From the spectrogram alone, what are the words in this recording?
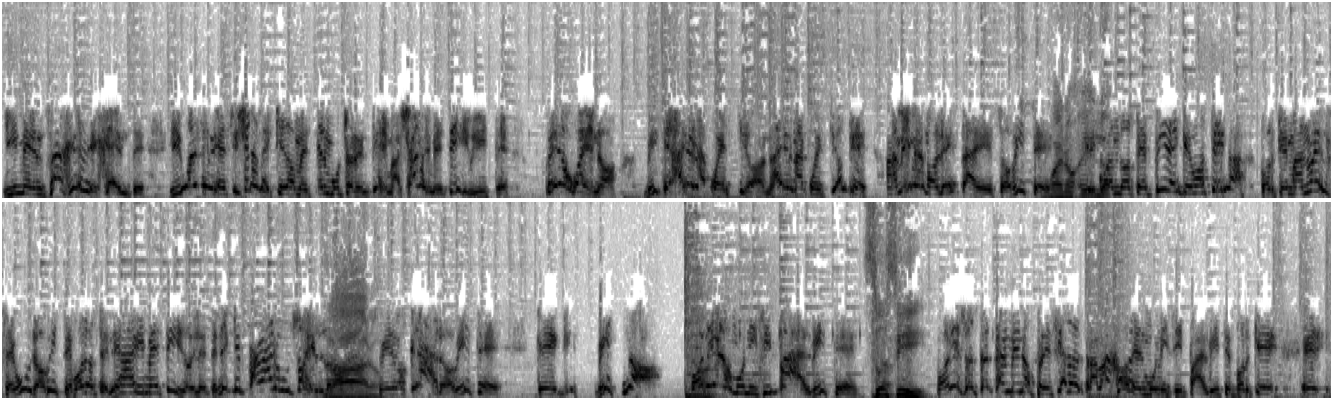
y mensajes de gente. Igual decir, yo no me quiero meter mucho en el tema, ya me metí, ¿viste? Pero bueno, ¿viste? Hay una cuestión, hay una cuestión que a mí me molesta eso, ¿viste? Bueno, que eh, lo- cuando te piden que vos tengas, porque Manuel seguro, ¿viste? Vos lo tenés ahí metido y le tenés que pagar un sueldo. Claro. Pero claro, ¿viste? Que, que- ¿viste? No, ponelo municipal, ¿viste? Susi, Por eso está menospreciado el trabajo del municipal, ¿viste? Porque eh,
